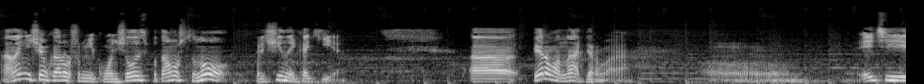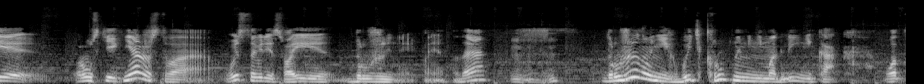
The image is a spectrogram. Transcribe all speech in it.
она ничем хорошим не кончилась, потому что, ну, причины какие? А, перво-наперво э, эти русские княжества выставили свои дружины, понятно, да? Угу. Дружины у них быть крупными не могли никак. Вот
